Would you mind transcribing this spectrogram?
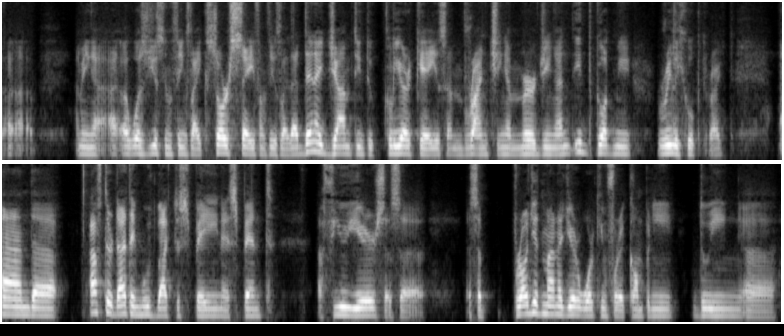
I mean, I, I, was using things like SourceSafe and things like that. Then I jumped into ClearCase and branching and merging, and it got me really hooked, right? And uh, after that, I moved back to Spain. I spent a few years as a as a project manager working for a company doing uh,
